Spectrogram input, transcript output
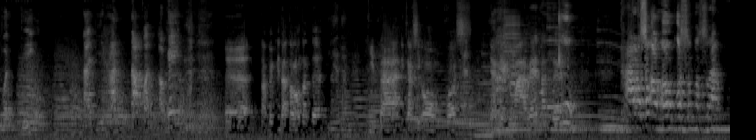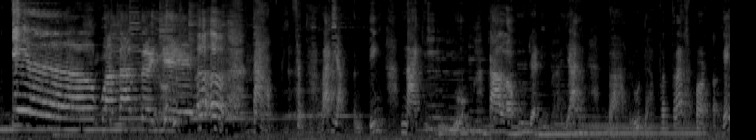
penting tagihan dapat, oke? Okay? Tapi minta tolong tante. Iya. Kita dikasih ongkos yang kemarin tante. Uh, kalau soal ongkos soal deal buat tante ye. Eh, eh. Tapi sekarang yang penting nagih dulu. Kalau udah dibayar, baru dapat transport, oke?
